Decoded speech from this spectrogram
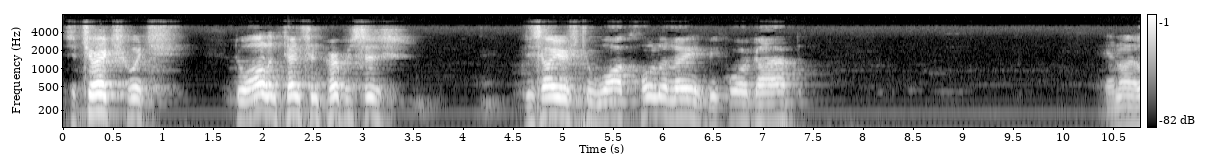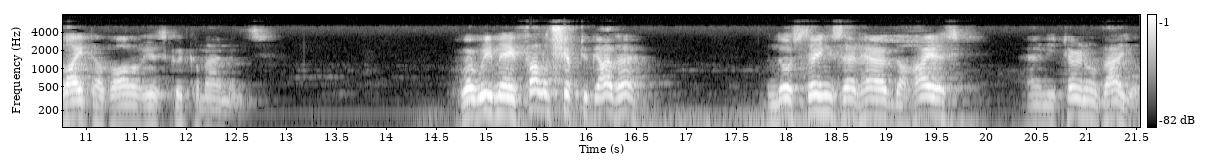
It's a church which, to all intents and purposes, desires to walk holily before God in the light of all of His good commandments, where we may fellowship together in those things that have the highest and eternal value.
